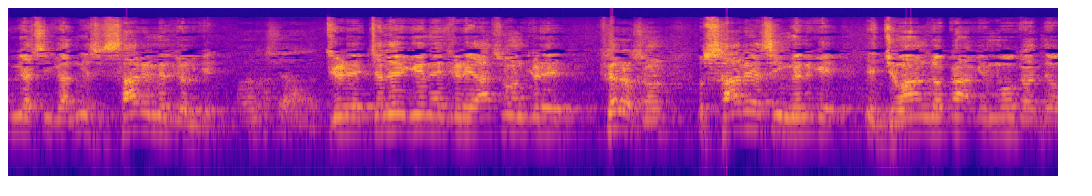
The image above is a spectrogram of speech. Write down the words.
کوئی ایسی گل نہیں، اسی سارے مل جل گئے۔ جڑے چلے گئے نے، جڑے آسون جڑے پھر آسون وہ سارے اسی مل گئے۔ یہ جوان لوگاں آگے موقع دو،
